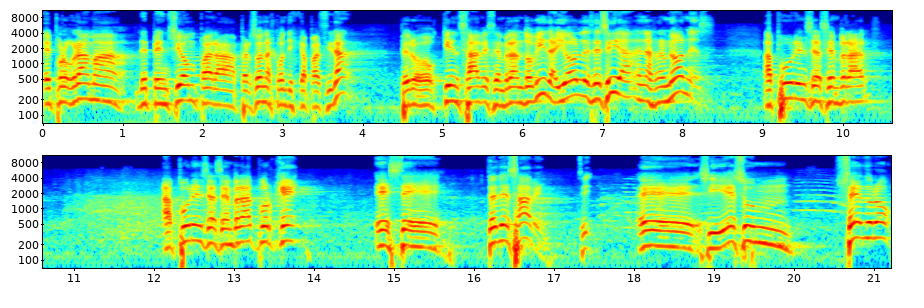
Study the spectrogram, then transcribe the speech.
el programa de pensión para personas con discapacidad, pero quién sabe sembrando vida. Yo les decía en las reuniones, apúrense a sembrar, apúrense a sembrar porque este, ustedes saben, eh, si es un cedro,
